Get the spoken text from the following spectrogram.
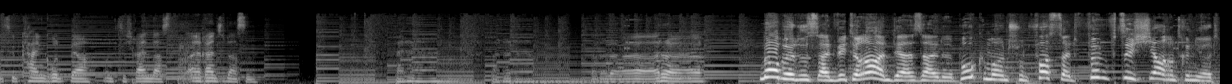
Es gibt keinen Grund mehr, uns nicht reinlassen, äh, reinzulassen. Norbert ist ein Veteran, der seine Pokémon schon fast seit 50 Jahren trainiert.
